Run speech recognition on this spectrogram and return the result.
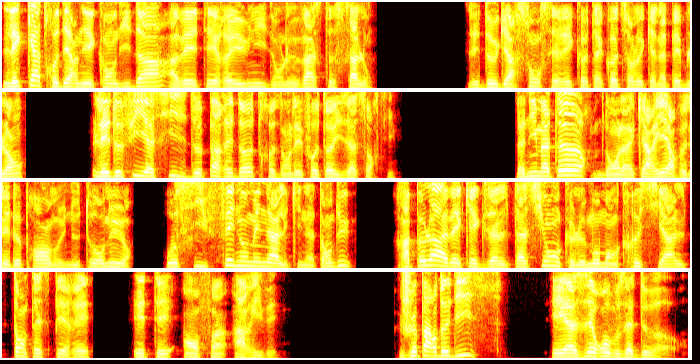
les quatre derniers candidats avaient été réunis dans le vaste salon. Les deux garçons serrés côte à côte sur le canapé blanc les deux filles assises de part et d'autre dans les fauteuils assortis. L'animateur, dont la carrière venait de prendre une tournure aussi phénoménale qu'inattendue, rappela avec exaltation que le moment crucial tant espéré était enfin arrivé. Je pars de dix, et à zéro vous êtes dehors.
